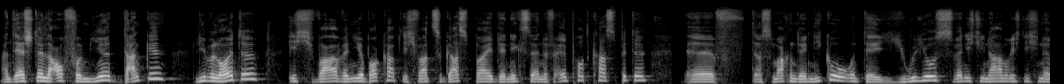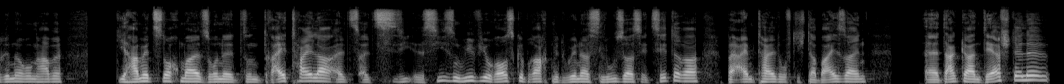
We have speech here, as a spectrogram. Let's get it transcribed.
An der Stelle auch von mir, danke, liebe Leute. Ich war, wenn ihr Bock habt, ich war zu Gast bei der nächste NFL-Podcast, bitte. Äh, das machen der Nico und der Julius, wenn ich die Namen richtig in Erinnerung habe. Die haben jetzt noch mal so, eine, so einen Dreiteiler als, als Season Review rausgebracht mit Winners, Losers etc. Bei einem Teil durfte ich dabei sein. Äh, danke an der Stelle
